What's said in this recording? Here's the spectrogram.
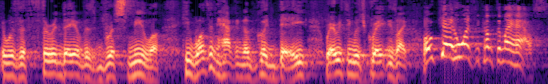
It was the third day of his bris milah. He wasn't having a good day where everything was great and he's like, okay, who wants to come to my house?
